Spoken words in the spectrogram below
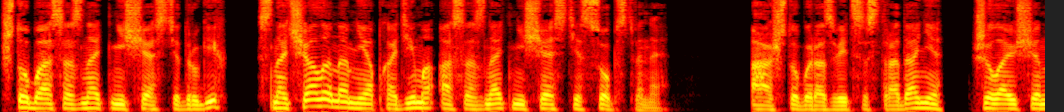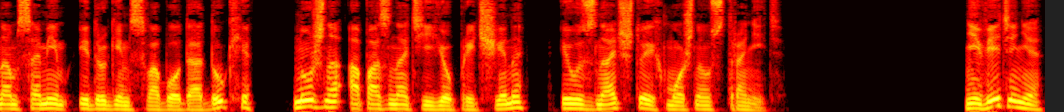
Чтобы осознать несчастье других, сначала нам необходимо осознать несчастье собственное. А чтобы развить сострадание, желающее нам самим и другим свободы от духи, нужно опознать ее причины и узнать, что их можно устранить. Неведение,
